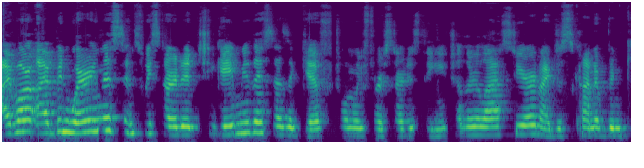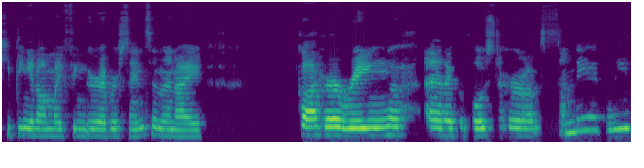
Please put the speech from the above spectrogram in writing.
I've I've been wearing this since we started. She gave me this as a gift when we first started seeing each other last year, and I just kind of been keeping it on my finger ever since. And then I got her a ring, and I proposed to her on Sunday, I believe.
